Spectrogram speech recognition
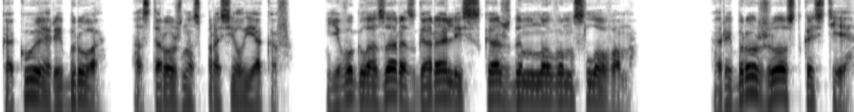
«Какое ребро?» – осторожно спросил Яков. Его глаза разгорались с каждым новым словом. «Ребро жесткости»,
